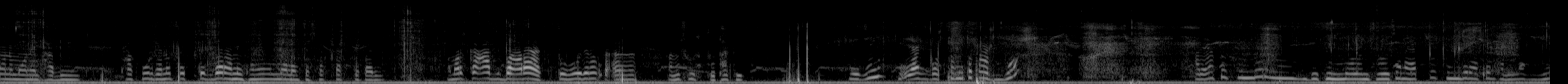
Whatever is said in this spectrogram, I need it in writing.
মনে মনে ভাবি, ঠাকুর যেন প্রত্যেকবার আমি এখানে মলম শাক কাটতে পারি। আমার কাজ বাড়াক, তবুও যেন আমি সুস্থ থাকি। যে এক বস্তা মতো কাটবো। আর এত সুন্দর দেখুন মলম হয়েছে না, এত সুন্দর, এত ভালো লাগছে।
